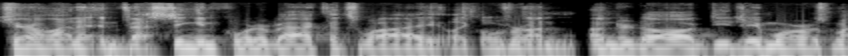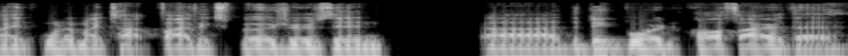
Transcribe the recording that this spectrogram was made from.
Carolina investing in quarterback. That's why, like over on underdog, DJ Moore was my one of my top five exposures in uh, the big board qualifier, the,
